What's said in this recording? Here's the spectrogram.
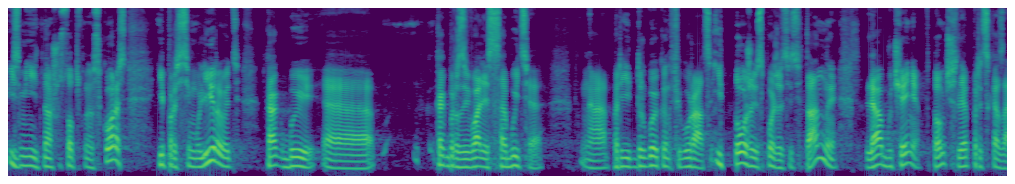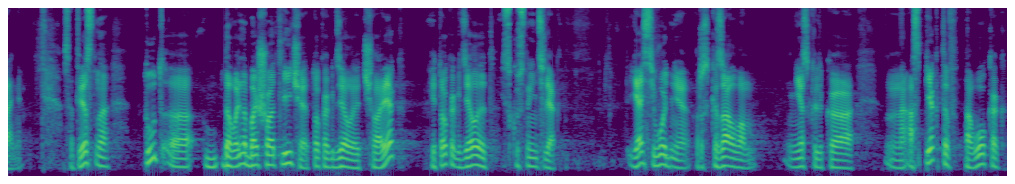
изменить нашу собственную скорость и просимулировать, как бы, э, как бы развивались события э, при другой конфигурации. И тоже использовать эти данные для обучения, в том числе предсказания. Соответственно, тут э, довольно большое отличие, то, как делает человек, и то, как делает искусственный интеллект. Я сегодня рассказал вам несколько аспектов того, как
